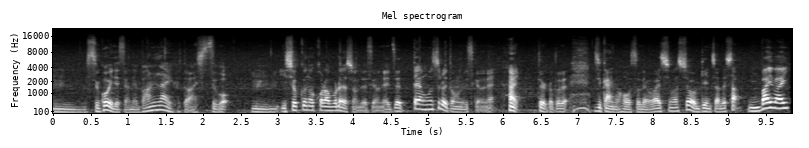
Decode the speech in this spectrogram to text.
うん、すごいですよね。バンライフと足つぼ。うん、異色のコラボレーションですよね。絶対面白いと思うんですけどね。はい。ということで、次回の放送でお会いしましょう。銀ちゃんでした。バイバイ。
